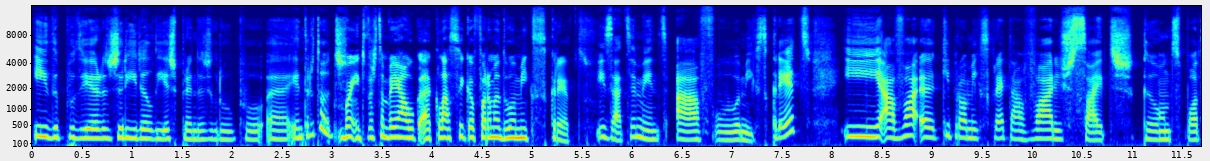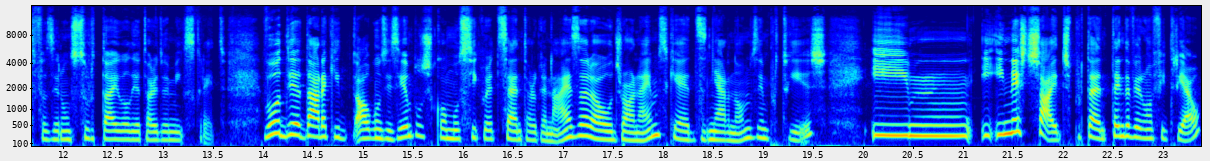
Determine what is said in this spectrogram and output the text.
e de poder gerir ali as prendas de grupo ah, entre todos. Bom, e depois também há a clássica forma do amigo secreto. Exatamente, há o Amigo Secreto e há, aqui para o Amigo Secreto há vários sites que, onde se pode fazer um sorteio aleatório do Amigo Secreto. Vou dar aqui alguns exemplos, como o Secret Santa Organizer ou o Draw Names, que é desenhar nomes em português. E, hum, e, e nestes sites, portanto, tem de haver um anfitrião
